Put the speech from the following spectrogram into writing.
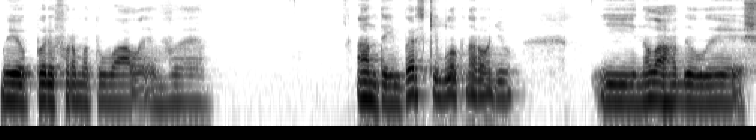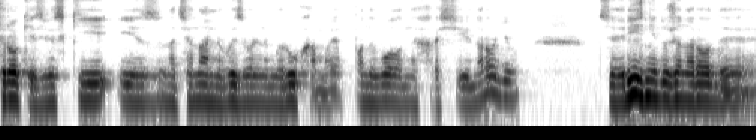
Ми його переформатували в антиімперський блок народів і налагодили широкі зв'язки із національно-визвольними рухами поневолених Росією народів. Це різні дуже народи,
